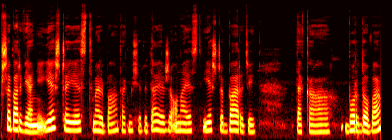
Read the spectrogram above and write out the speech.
przebarwianie. Jeszcze jest melba, tak mi się wydaje, że ona jest jeszcze bardziej taka bordowa.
